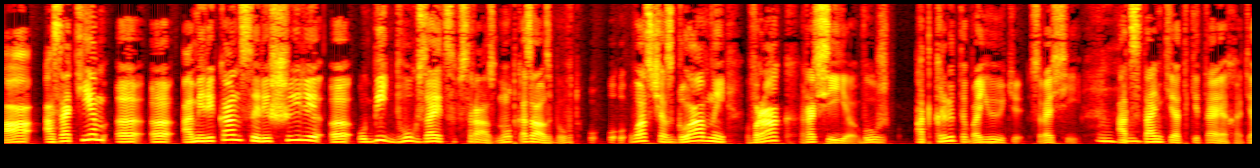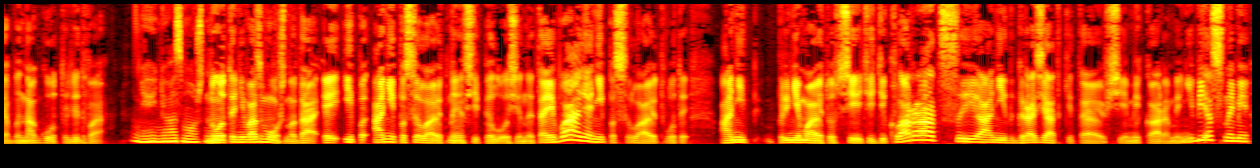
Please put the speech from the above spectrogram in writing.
А, а затем э, э, американцы решили э, убить двух зайцев сразу. Ну вот казалось бы, вот у, у вас сейчас главный враг Россия. Вы уже открыто воюете с Россией. Угу. Отстаньте от Китая хотя бы на год или два. Не, невозможно. Ну, это невозможно, да. И, и они посылают Нэнси Пелози на Тайвань, они посылают, вот, они принимают вот все эти декларации, они грозят Китаю всеми карами небесными.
